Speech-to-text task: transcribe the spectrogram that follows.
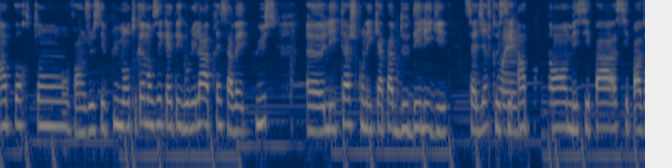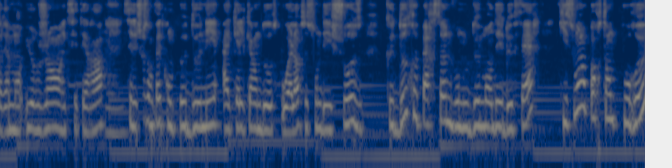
important, enfin je sais plus, mais en tout cas dans ces catégories-là, après ça va être plus euh, les tâches qu'on est capable de déléguer. C'est-à-dire que c'est important, mais c'est pas c'est pas vraiment urgent, etc. Mm. C'est des choses en fait qu'on peut donner à quelqu'un d'autre, ou alors ce sont des choses que d'autres personnes vont nous demander de faire, qui sont importantes pour eux,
